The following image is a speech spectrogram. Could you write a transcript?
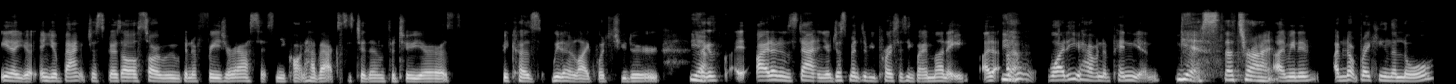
you know, your and your bank just goes, Oh, sorry, we were going to freeze your assets and you can't have access to them for two years because we don't like what you do. Yeah. Like, I don't understand. You're just meant to be processing my money. I, yeah. I, why do you have an opinion? Yes, that's right. I mean, I'm not breaking the law.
